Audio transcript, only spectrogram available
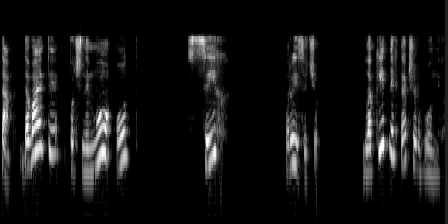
Так, давайте почнемо от з цих рисочок блакитних та червоних.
